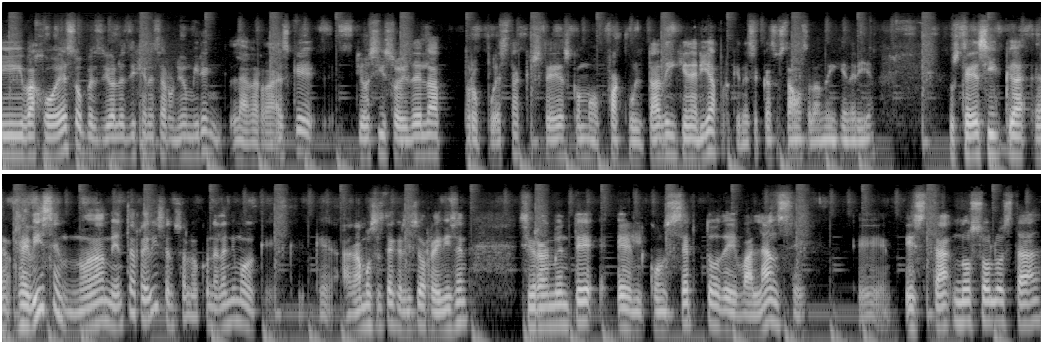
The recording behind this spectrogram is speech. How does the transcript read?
Y bajo eso, pues yo les dije en esa reunión, miren, la verdad es que yo sí soy de la propuesta que ustedes como facultad de ingeniería, porque en ese caso estamos hablando de ingeniería, ustedes sí revisen, nuevamente revisen, solo con el ánimo de que, hagamos este ejercicio, revisen si realmente el concepto de balance eh, está, no solo está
